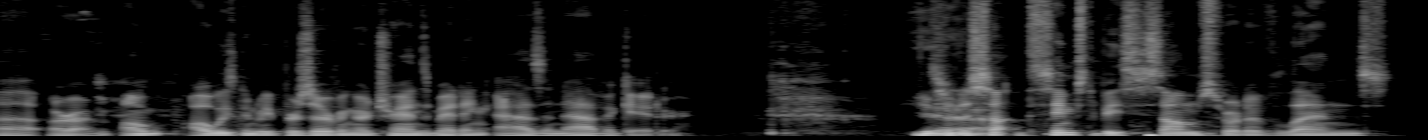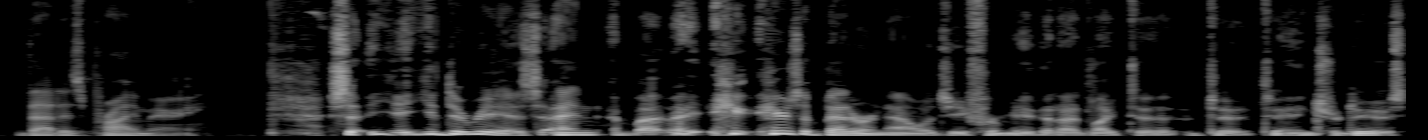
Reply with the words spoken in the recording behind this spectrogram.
uh, or I'm always going to be preserving or transmitting as a navigator. Yeah. So there seems to be some sort of lens that is primary. So y- there is, and uh, here's a better analogy for me that I'd like to, to, to introduce.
